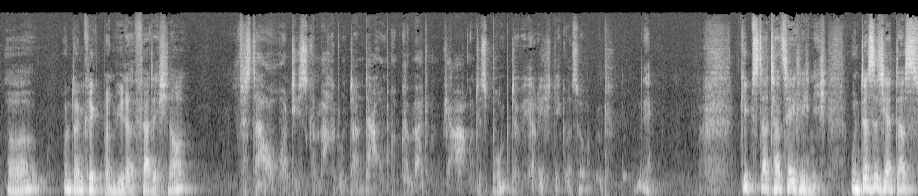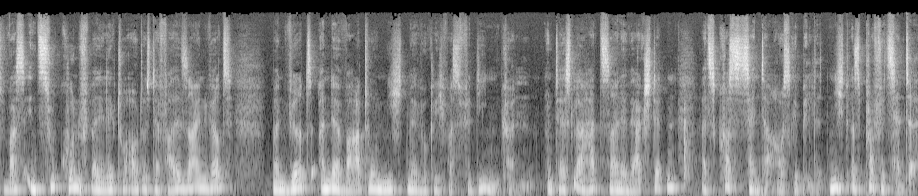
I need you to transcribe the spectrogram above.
Äh, und dann kriegt man wieder fertig. Ne? Das da auch und dies gemacht und dann darum gekümmert und ja, und es brummt da wieder richtig und so. Nee. Gibt es da tatsächlich nicht. Und das ist ja das, was in Zukunft bei den Elektroautos der Fall sein wird. Man wird an der Wartung nicht mehr wirklich was verdienen können. Und Tesla hat seine Werkstätten als Cost Center ausgebildet, nicht als Profit Center.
